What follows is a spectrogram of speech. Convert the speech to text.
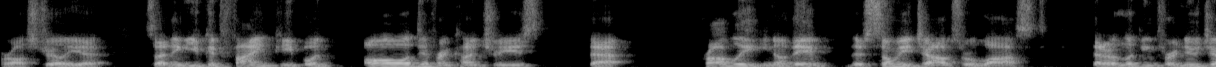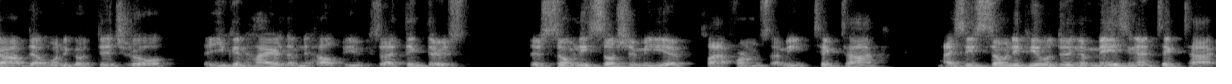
or Australia. So I think you could find people in all different countries that probably you know they there's so many jobs were lost that are looking for a new job that want to go digital that you can hire them to help you because I think there's there's so many social media platforms. I mean, TikTok. I see so many people doing amazing on TikTok,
